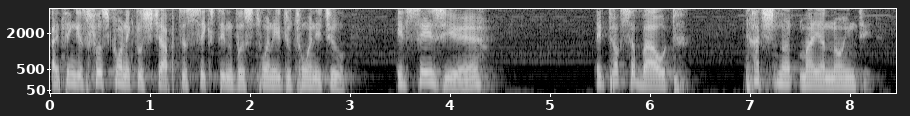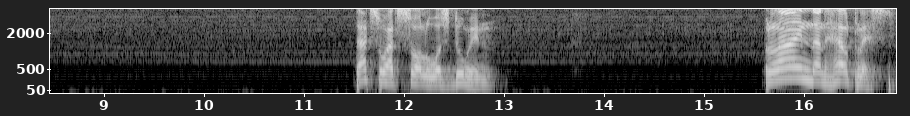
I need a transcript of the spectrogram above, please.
I think it's First Chronicles chapter 16, verse 20 to 22. It says here, it talks about, touch not my anointed. That's what Saul was doing. Blind and helpless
